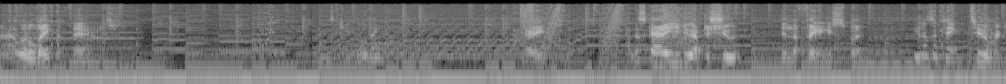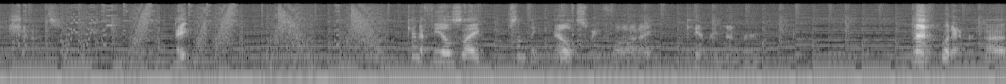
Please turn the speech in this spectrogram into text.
Ah, a little late with that. Let's keep moving. Okay. And this guy you do have to shoot in the face, but he doesn't take too many shots. Hey! Kind of feels like something else we fought. I can't remember. Nah, whatever. Uh,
